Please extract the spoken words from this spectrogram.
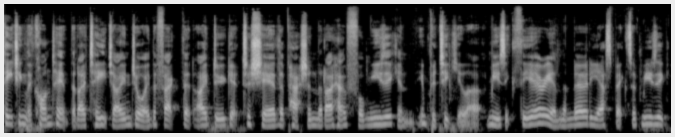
teaching the content that I teach. I enjoy the fact that I do get to share the passion that I have for music and, in particular, music theory and the nerdy aspects of music,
